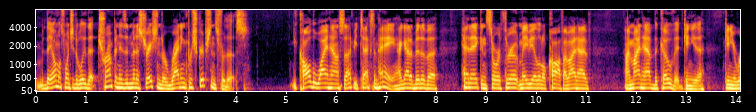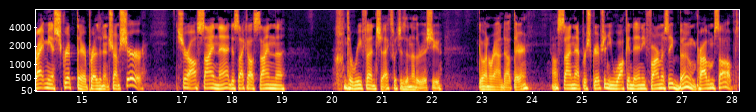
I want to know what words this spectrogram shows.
they almost want you to believe that Trump and his administrations are writing prescriptions for this. You call the White House up, you text them, "Hey, I got a bit of a headache and sore throat, maybe a little cough. I might have I might have the COVID. Can you can you write me a script there, President Trump? Sure. Sure, I'll sign that, just like I'll sign the the refund checks, which is another issue going around out there. I'll sign that prescription. You walk into any pharmacy, boom, problem solved.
